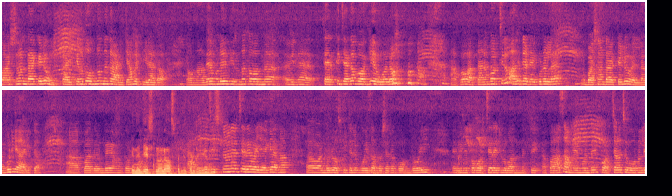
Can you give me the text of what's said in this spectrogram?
ഭക്ഷണം ഉണ്ടാക്കലും കഴിക്കണതും ഒന്നും ഒന്ന് കാണിക്കാൻ പറ്റിയില്ല കേട്ടോ. ഒന്നാമത് നമ്മൾ വിരുന്നൊക്കെ വന്ന് പിന്നെ തിരക്ക് ചക പോകിയാവുമല്ലോ അപ്പൊ വർത്താനം കുറച്ചിലും അതിന്റെ ഇടയിൽ കൂടെ ഉള്ള ഭക്ഷണം ഉണ്ടാക്കലും എല്ലാം കൂടി ആയിട്ടോ. അപ്പൊ അതുകൊണ്ട് നമുക്ക് പിന്നെ ജിഷ്ണുവിനെ ഹോസ്പിറ്റലിൽ കൊണ്ടുപോയി. ജിഷ്ണുവിന് ചെറിയ വയ്യാക്കി കാരണം വണ്ടൂർ ഹോസ്പിറ്റലിൽ പോയി സന്തോഷം കൊണ്ടുപോയി. പിന്നെ ഇപ്പോൾ കുറച്ച് നേരമായിട്ടുള്ളൂ വന്നിട്ട്. അപ്പോൾ ആ സമയം കൊണ്ട് കുറച്ചാൾ ചോറിനിൽ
